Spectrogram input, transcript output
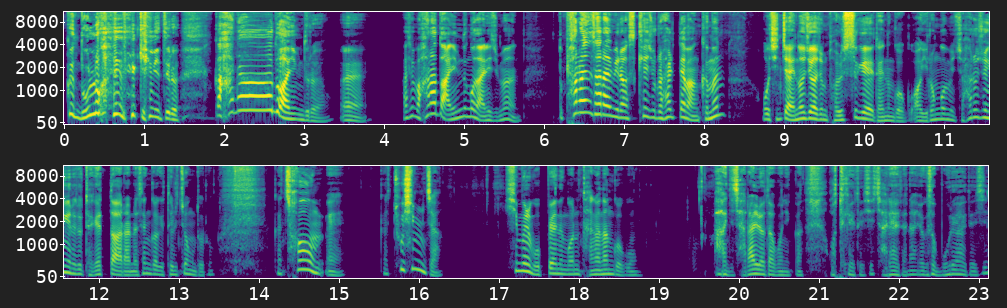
그 놀러 가는 느낌이 들어요. 그러니까 하나도 안 힘들어요. 예. 네. 사실 뭐 하나도 안 힘든 건 아니지만 또 편한 사람이랑 스케줄을 할 때만큼은 어 진짜 에너지가 좀 덜 쓰게 되는 거고 아 이런 거면 진짜 하루 종일 해도 되겠다라는 생각이 들 정도로 그러니까 처음에 그러니까 초심자 힘을 못 빼는 건 당연한 거고 막 이제 잘하려다 보니까 어떻게 해야 되지? 잘해야 되나? 여기서 뭘 해야 되지?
